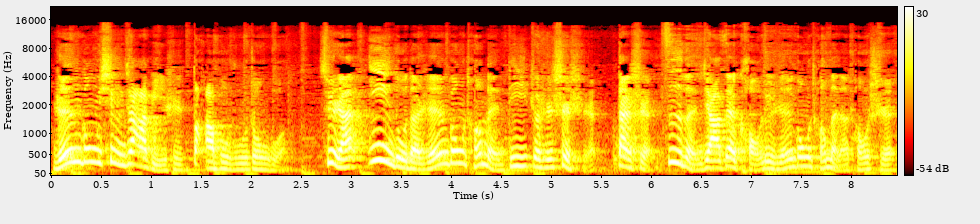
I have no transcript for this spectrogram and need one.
人工性价比是大不如中国。虽然印度的人工成本低，这是事实，但是资本家在考虑人工成本的同时，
